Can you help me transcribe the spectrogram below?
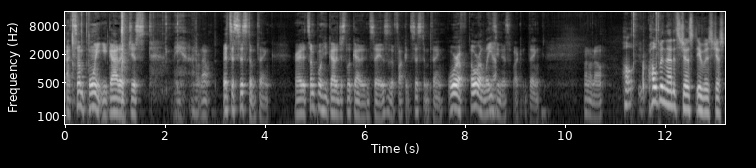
at some point you gotta just man i don't know. It's a system thing right? At some point you gotta just look at it and say this is a fucking system thing or a or a laziness fucking thing. I don't know. Ho- hoping that it's just it was just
